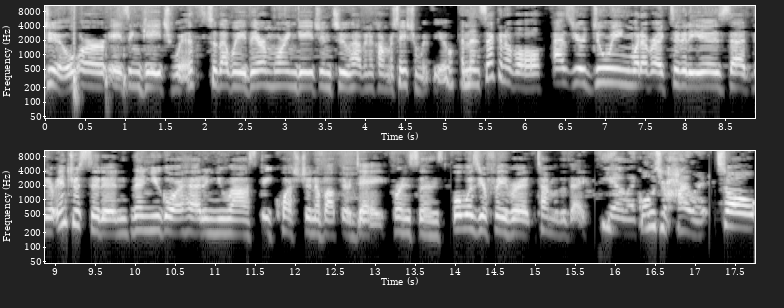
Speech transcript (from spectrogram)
do or is engaged with, so that way they're more engaged into having a conversation with you. And then, second of all, as you're doing whatever activity is that they're interested in, then you go ahead and you ask a question about their day. For instance, what was your favorite time of the day? yeah, like what was your highlight? So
